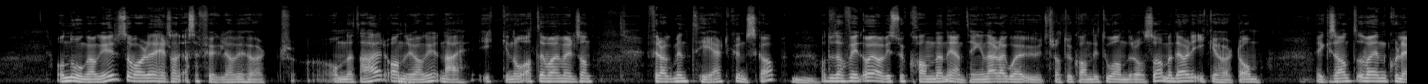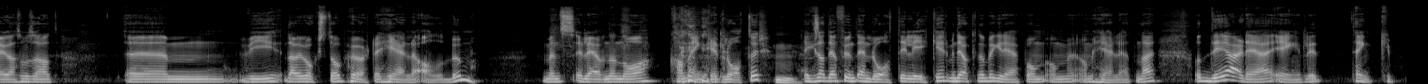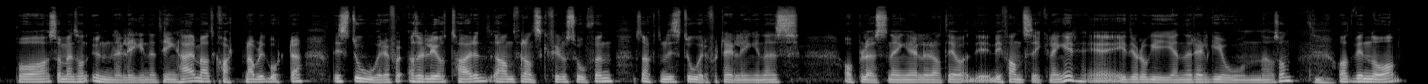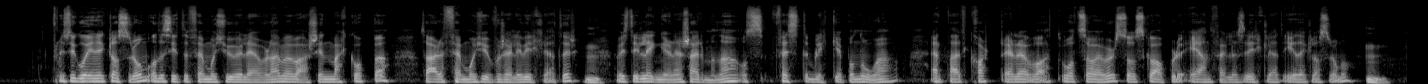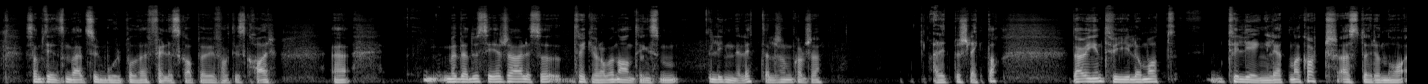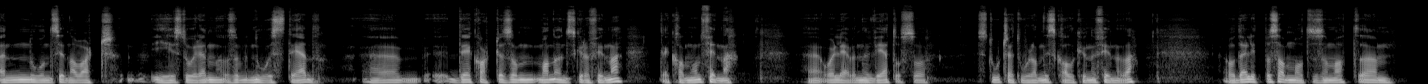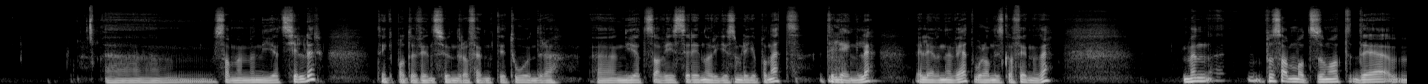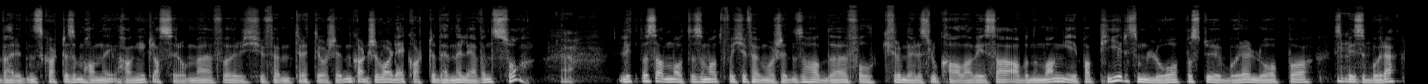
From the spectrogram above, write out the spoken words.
Og noen ganger så var det helt sånn ja, selvfølgelig har vi hørt om dette her. Og andre ganger nei, ikke noe. At det var en veldig sånn fragmentert kunnskap. Mm. At du tar for vidt, å ja, Hvis du kan den ene tingen der, da går jeg ut fra at du kan de to andre også. Men det har de ikke hørt om. Ikke sant? Det var en kollega som sa at vi, da vi vokste opp, hørte hele album. Mens elevene nå kan enkeltlåter. mm. Ikke sant? De har funnet en låt de liker, men de har ikke noe begrep om, om, om, helheten der. Og det er det jeg egentlig tenker på som en sånn underliggende ting her, med at kartene har blitt borte. De store, altså Lyotard, han franske filosofen, snakket om de store fortellingenes oppløsning, eller at de, de, de fantes ikke lenger. Ideologien, religionene og sånn. Mm. Og at vi nå Hvis vi går inn i et klasserom, og det sitter 25 elever der med hver sin Mac oppe, så er det 25 forskjellige virkeligheter. Hvis de legger ned skjermene og fester blikket på noe, enten det er et kart eller what- whatsoever, så skaper du én felles virkelighet i det klasserommet. Samtidig som det er et symbol på det fellesskapet vi faktisk har. Eh, Med det du sier, så har jeg lyst til å trekke fram en annen ting som ligner litt, eller som kanskje er litt beslekta. Det er jo ingen tvil om at tilgjengeligheten av kart er større nå enn noensinne har vært i historien, altså noe sted. Eh, Det kartet som man ønsker å finne, det kan man finne. Eh, Og elevene vet også stort sett hvordan de skal kunne finne det. Og det er litt på samme måte som at eh, sammen med nyhetskilder. Tenk på at det finnes 150-200 eh, nyhetsaviser i Norge som ligger på nett, tilgjengelig. Elevene vet hvordan de skal finne det. Men på samme måte som at det verdenskartet som hang hang i klasserommet for 25-30 år siden, kanskje var det kartet den eleven så. Ja. Litt på samme måte som at for 25 år siden så hadde folk fremdeles lokalavisa abonnement i papir som lå på stuebordet, lå på spisebordet.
